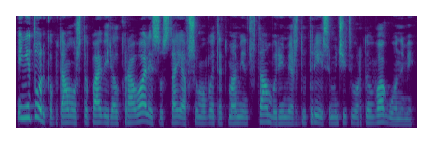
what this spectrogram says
И не только потому, что поверил Кровалису, стоявшему в этот момент в тамбуре между третьим и четвертым вагонами.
